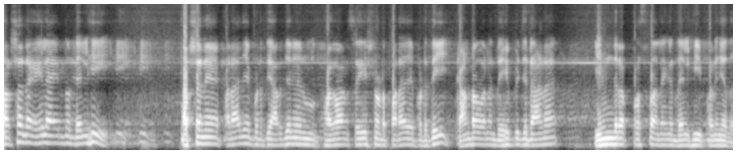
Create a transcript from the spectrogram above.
തക്ഷന്റെ കയ്യിലായിരുന്നു ഡൽഹി. തക്ഷനെ പരാജയപ്പെടുത്തി അർജുനനും ഭഗവാൻ ശ്രീകൃഷ്ണനോട് പരാജയപ്പെടുത്തി കണ്ടവനം ദഹിപ്പിച്ചിട്ടാണ് ഇന്ദ്രപ്രസ്ഥ അല്ലെങ്കിൽ ഡൽഹി പണിഞ്ഞത്.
